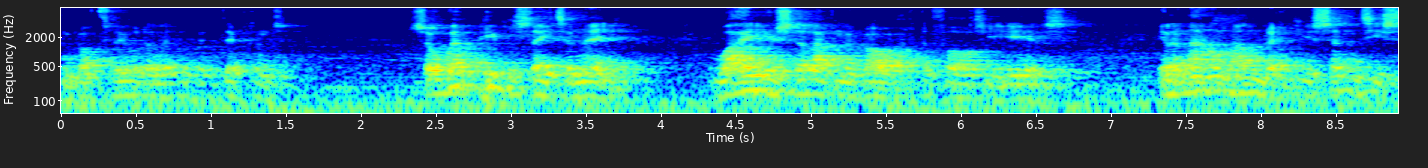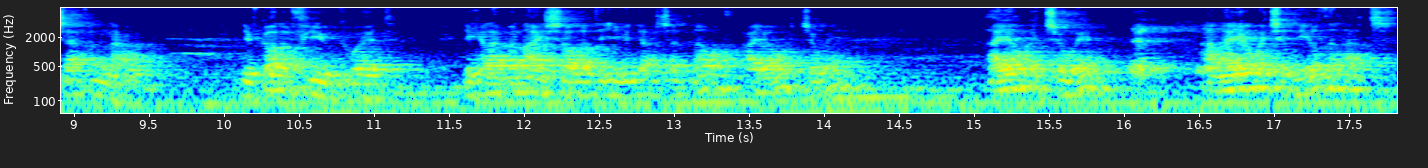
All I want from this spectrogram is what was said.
and got through it a little bit different. So when people say to me, why are you still having a go after 40 years? You're an old man, Rick. You're 77 now. You've got a few quid. You can have a nice holiday. You can... I said, no, I owe it to him. I owe it to him. And I owe it to the other lads.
